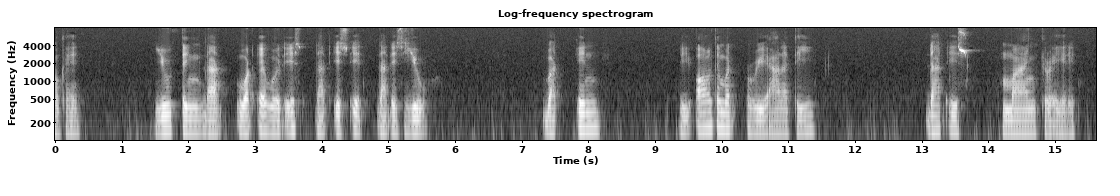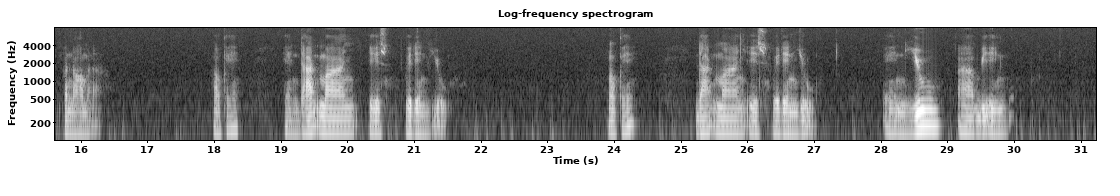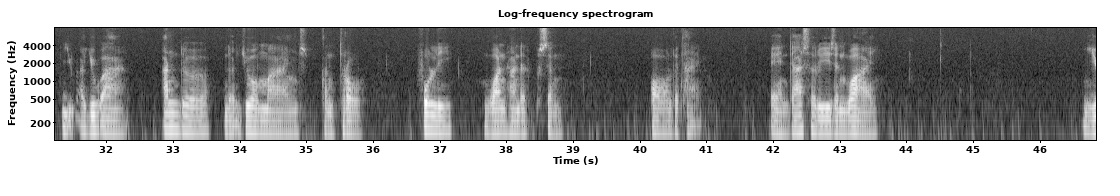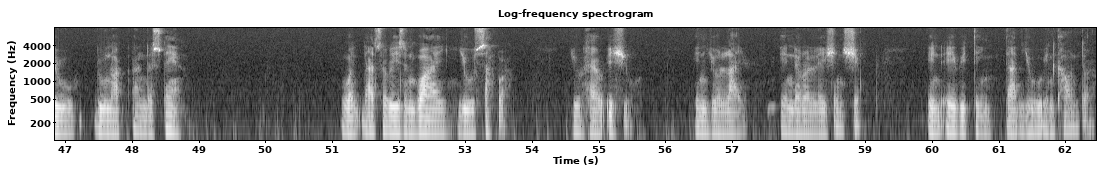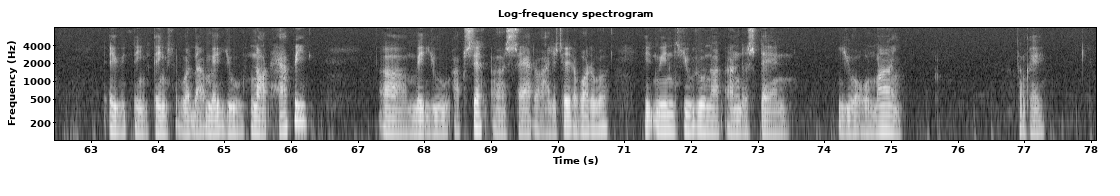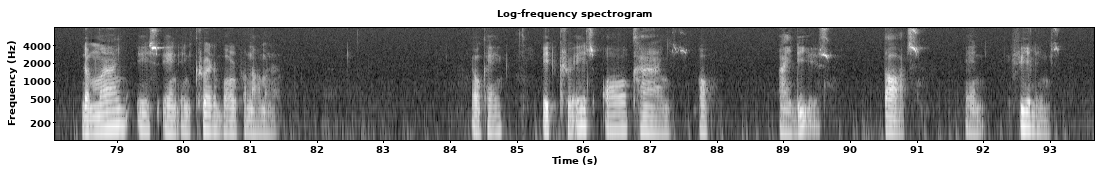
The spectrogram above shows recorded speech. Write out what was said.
Okay? You think that whatever it is, that is it, that is you. But in the ultimate reality, that is mind created phenomena okay and that mind is within you okay that mind is within you and you are being you, you are under the, your mind's control fully 100% all the time and that's the reason why you do not understand. When that's the reason why you suffer. You have issue in your life, in the relationship, in everything that you encounter. Everything things that make you not happy, uh, make you upset, or sad, or agitated, or whatever it means you do not understand your own mind. Okay? The mind is an incredible phenomenon. Okay? It creates all kinds of ideas, thoughts, and feelings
